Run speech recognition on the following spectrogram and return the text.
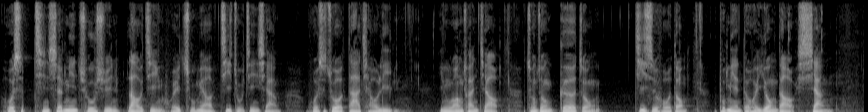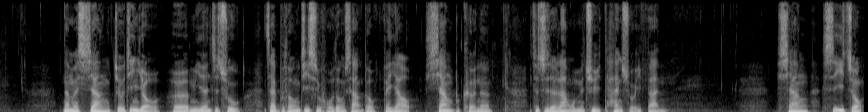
或是请神明出巡绕境回祖庙祭祖进香，或是做大桥礼、迎王传教，种种各种祭祀活动，不免都会用到香。那么香究竟有何迷人之处？在不同祭祀活动上都非要香不可呢？这值得让我们去探索一番。香是一种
